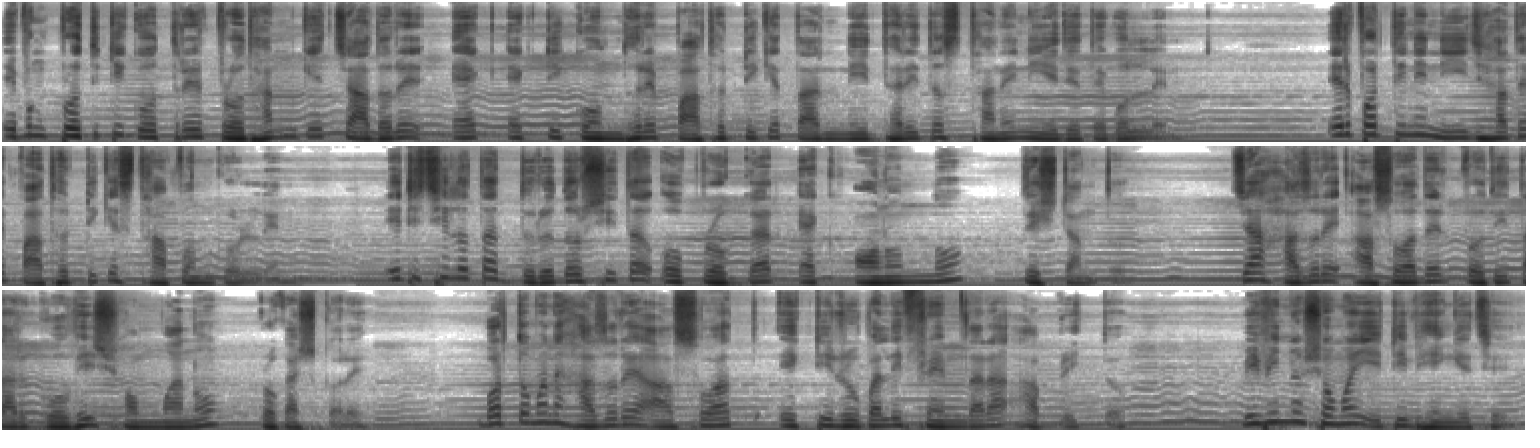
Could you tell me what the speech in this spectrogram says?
এবং প্রতিটি গোত্রের প্রধানকে চাদরের এক একটি কোণ ধরে পাথরটিকে তার নির্ধারিত স্থানে নিয়ে যেতে বললেন। এরপর তিনি নিজ হাতে পাথরটিকে স্থাপন করলেন। এটি ছিল তার দূরদর্শিতা ও প্রজ্ঞার এক অনন্য দৃষ্টান্ত, যা হাজরে আসোয়াদের প্রতি তার গভীর সম্মানও প্রকাশ করে। বর্তমানে হাজরে আসওয়াত একটি রূপালী ফ্রেম দ্বারা আবৃত বিভিন্ন সময় এটি ভেঙেছে।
